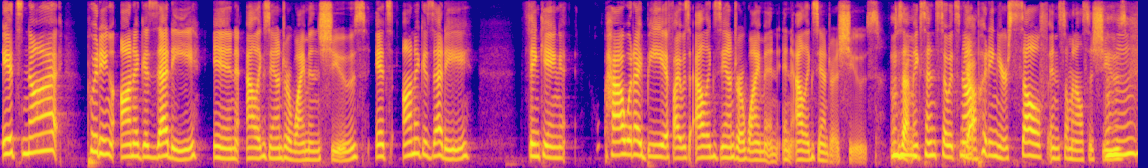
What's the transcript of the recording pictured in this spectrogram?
it's not putting on a Gazzetti in Alexandra Wyman's shoes. It's Anna Gazzetti thinking, how would I be if I was Alexandra Wyman in Alexandra's shoes? Does that mm-hmm. make sense? So it's not Yeah. putting yourself in someone else's shoes. Mm-hmm.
